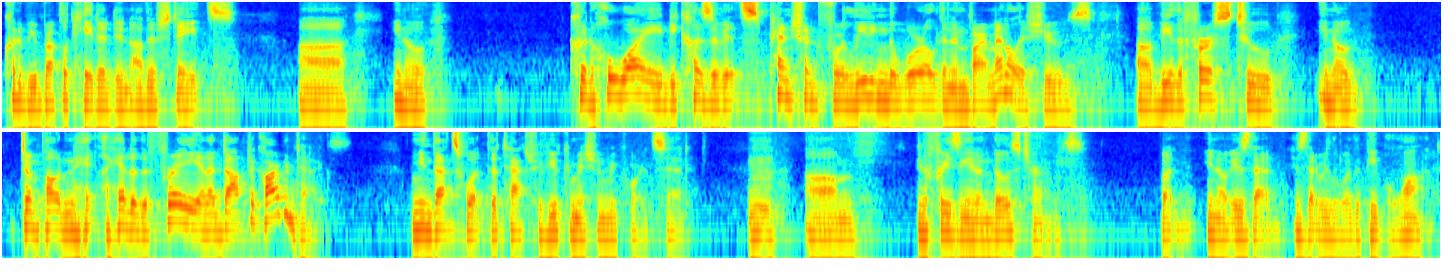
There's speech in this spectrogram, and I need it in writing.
could it be replicated in other states? Uh, you know, could Hawaii, because of its penchant for leading the world in environmental issues, uh, be the first to, you know, jump out ahead of the fray and adopt a carbon tax? I mean, that's what the Tax Review Commission report said. Um, you know, phrasing it in those terms. But you know, is that is that really what the people want?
